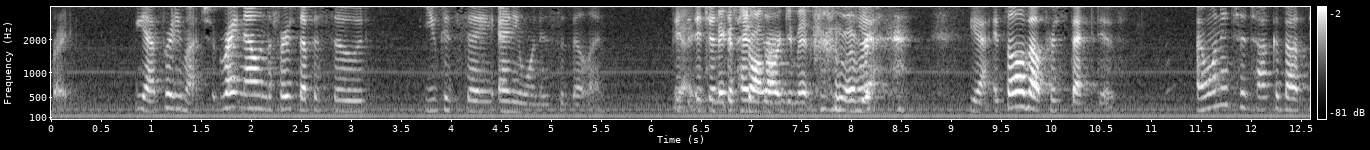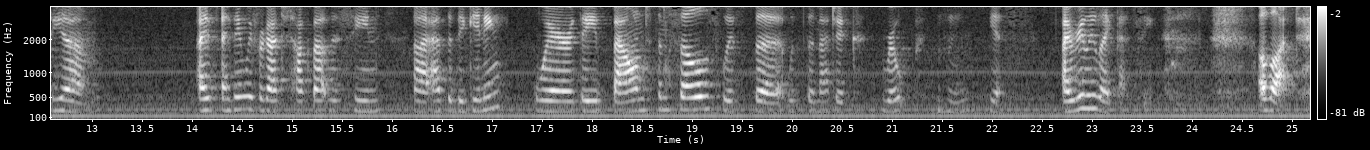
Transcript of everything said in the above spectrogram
right? yeah, pretty much. Right now in the first episode, you could say anyone is the villain. Yeah, it just make a depends strong on, argument for whoever. Yeah. yeah, it's all about perspective. I wanted to talk about the um I, I think we forgot to talk about this scene uh, at the beginning where they bound themselves with the with the magic rope. Mhm. Yes. I really like that scene. a lot.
